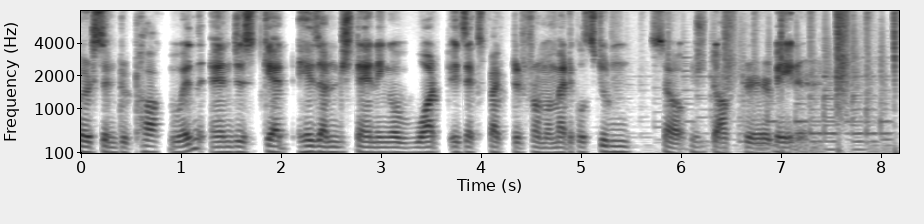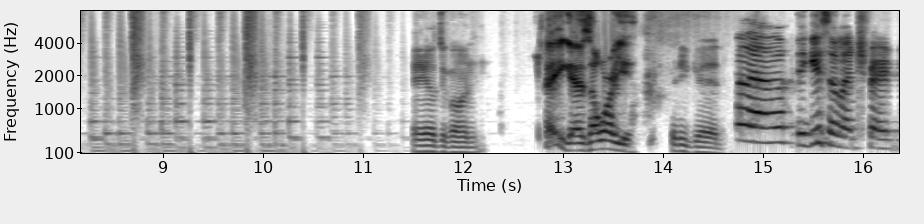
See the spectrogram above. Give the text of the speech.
person to talk with and just get his understanding of what is expected from a medical student. So, Dr. Bader. Hey, how's it going? Hey guys, how are you? Pretty good. Hello. Thank you so much for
